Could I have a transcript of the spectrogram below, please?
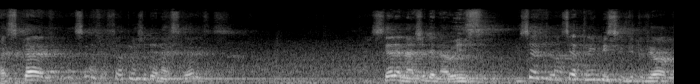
Askari, sasa tuna shida na askari sasa. Askari na shida na wezi. Sasa tuibi si vitu vya watu.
